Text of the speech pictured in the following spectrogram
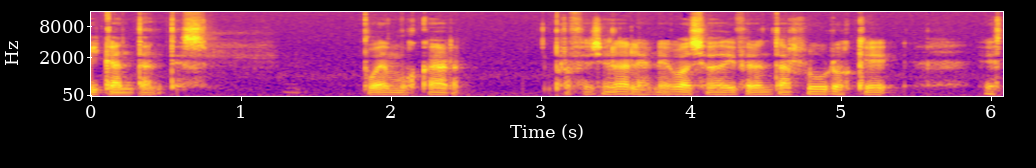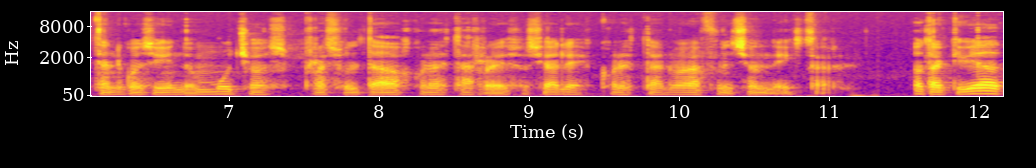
y cantantes. Pueden buscar profesionales, negocios de diferentes rubros que están consiguiendo muchos resultados con estas redes sociales, con esta nueva función de Instagram. Otra actividad,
